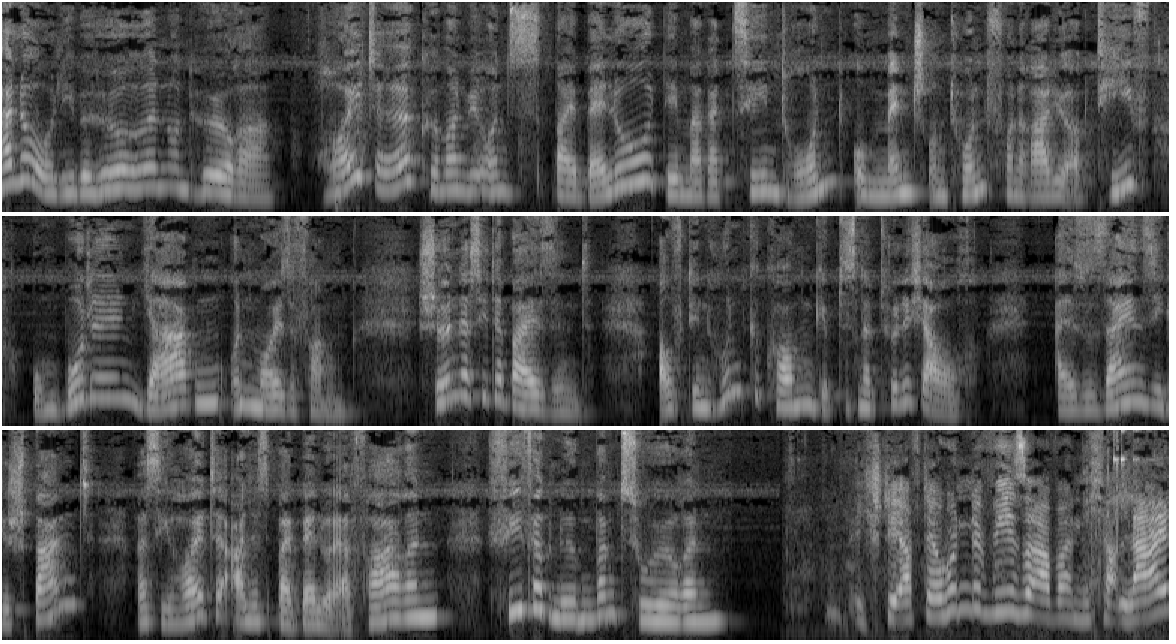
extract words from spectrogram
Hallo, liebe Hörerinnen und Hörer. Heute kümmern wir uns bei Bello, dem Magazin rund um Mensch und Hund von Radioaktiv, um Buddeln, Jagen und Mäusefangen. Schön, dass Sie dabei sind. Auf den Hund gekommen gibt es natürlich auch. Also seien Sie gespannt, was Sie heute alles bei Bello erfahren. Viel Vergnügen beim Zuhören. Ich stehe auf der Hundewiese, aber nicht allein.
